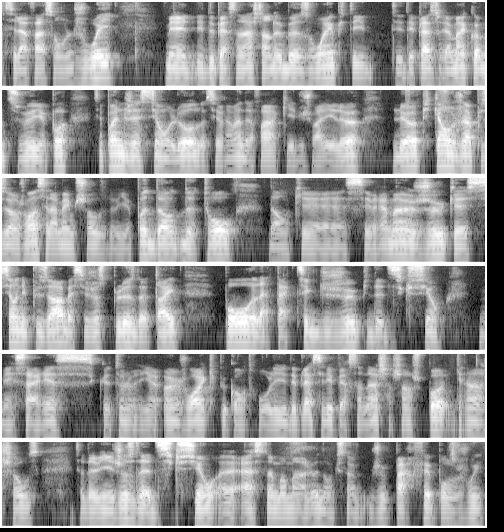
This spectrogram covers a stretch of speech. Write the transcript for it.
c'est la façon de jouer mais les deux personnages, tu en as besoin, puis tu te déplaces vraiment comme tu veux. Ce pas, c'est pas une gestion lourde, c'est vraiment de faire, OK, je vais aller là, là. Puis quand on joue à plusieurs joueurs, c'est la même chose. Il n'y a pas d'ordre de tour. Donc, euh, c'est vraiment un jeu que si on est plusieurs, ben, c'est juste plus de tête pour la tactique du jeu puis de discussion. Mais ça reste que tout, il y a un joueur qui peut contrôler, déplacer les personnages, ça ne change pas grand-chose. Ça devient juste de la discussion euh, à ce moment-là. Donc, c'est un jeu parfait pour jouer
